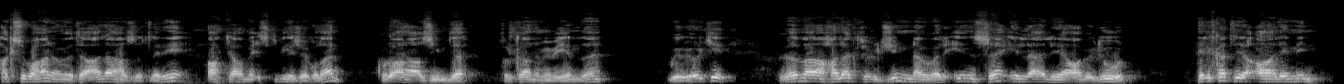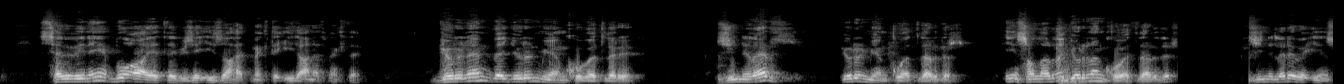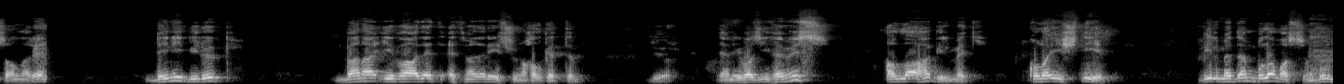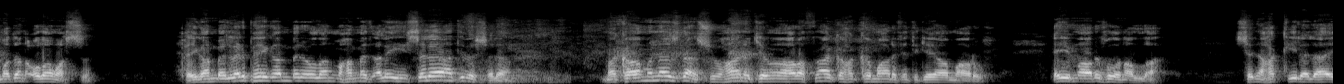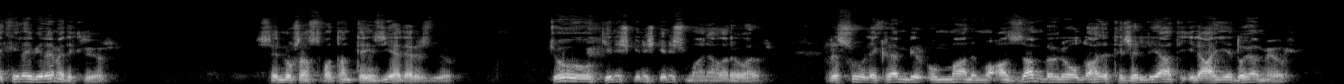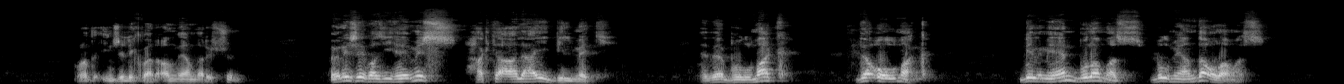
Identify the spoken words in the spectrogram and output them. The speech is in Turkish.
Hak Subhanahu ve Teala Hazretleri ahkamı eskimeyecek olan Kur'an-ı Azim'de, Fırkan-ı Mübin'de buyuruyor ki ve ma halaktul cinne vel inse illa liyabudun. Hilkat-i alemin sebebini bu ayetle bize izah etmekte, ilan etmekte. Görünen ve görünmeyen kuvvetleri. Cinniler görünmeyen kuvvetlerdir. İnsanlar da görünen kuvvetlerdir. Cinnileri ve insanları beni bilip bana ibadet etmeleri için halk ettim diyor. Yani vazifemiz Allah'ı bilmek. Kolay iş değil. Bilmeden bulamazsın, bulmadan olamazsın. Peygamberler peygamberi olan Muhammed aleyhisselatü vesselam. Makamı nazden Sübhaneke ve arafnake hakkı marifetike ya maruf. Ey maruf olan Allah. Seni hakkıyla layıkıyla bilemedik diyor. Seni noksan sıfattan tenzih ederiz diyor. Çok geniş geniş geniş manaları var. Resul-i Ekrem bir umman muazzam böyle olduğu halde tecelliyat-ı ilahiye doyamıyor. Burada incelik var anlayanlar için. Öyleyse vazifemiz Hak Teala'yı bilmek ve bulmak ve olmak. Bilmeyen bulamaz, bulmayan da olamaz.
